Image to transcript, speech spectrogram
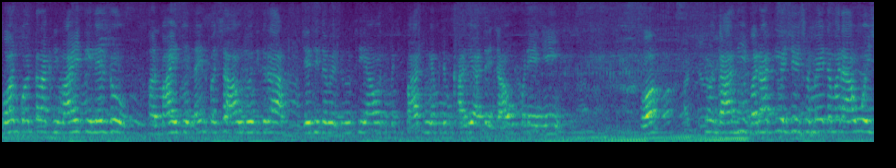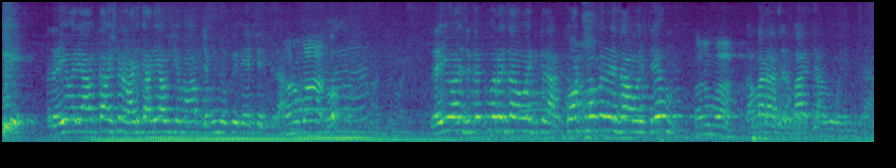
ફોન કોન્ટ્રાક્ટની માહિતી લેજો. અને માહિતી લઈને પછી આવજો દીકરા જેથી તમે દૂરથી આવો તો પછી પાછું એમને એમ ખાલી હાથે જવું પડે નહીં. ગાડી ગાદી ભરાતી હશે સમય તમારે આવવું હશે. રવિવારે આવતા હશે ને આવશે એમાં આપ જમીન ઉપર રહેશે દીકરા. હો? જગતમાં રજા હોય દીકરા કોર્ટમાં પણ રજા હોય તેમ અમારા દરબાર ચાલુ હોય દીકરા.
